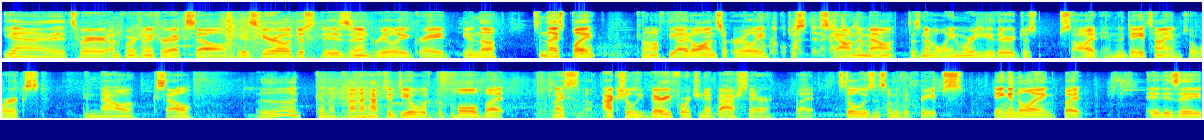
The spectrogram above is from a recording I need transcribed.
Yeah, it's where, unfortunately for XL, his hero just isn't really great. Even though it's a nice play, killing off the Eidolons early, just scouting him out. Doesn't have a lane ward either, just saw it in the daytime, so it works. And now XL, uh, gonna kind of have to deal with the pull, but nice, actually very fortunate bash there, but still losing some of the creeps. Being annoying, but it is a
